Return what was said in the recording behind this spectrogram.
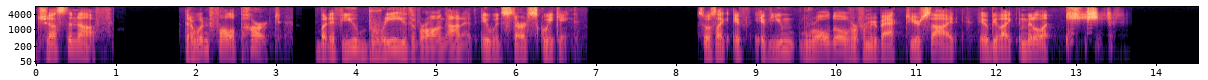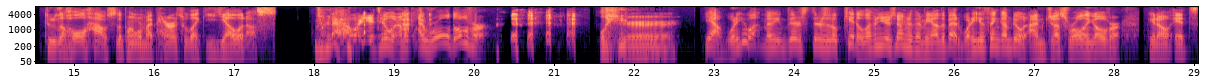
just enough that it wouldn't fall apart but if you breathed wrong on it, it would start squeaking. So it's like if if you rolled over from your back to your side, it would be like middle of through the whole house to the point where my parents would like yell at us. What the hell are you doing? I'm like, I rolled over. Sure. Yeah, what do you want? I mean, there's there's a little kid 11 years younger than me on the bed. What do you think I'm doing? I'm just rolling over. You know, it's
